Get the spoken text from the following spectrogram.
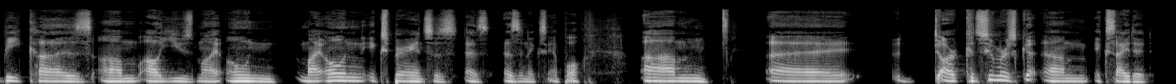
because um, I'll use my own my own experiences as as an example. Um, uh, are consumers um, excited?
